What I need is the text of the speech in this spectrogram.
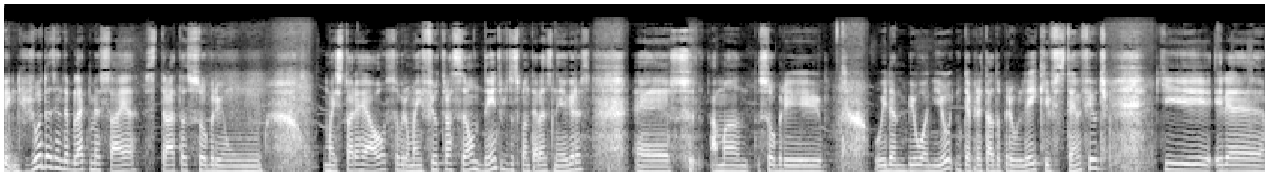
Bem, Judas and the Black Messiah trata sobre um, uma história real, sobre uma infiltração dentro dos Panteras Negras, é, sobre William Bill O'Neill, interpretado pelo Lakeith Stanfield, que ele é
